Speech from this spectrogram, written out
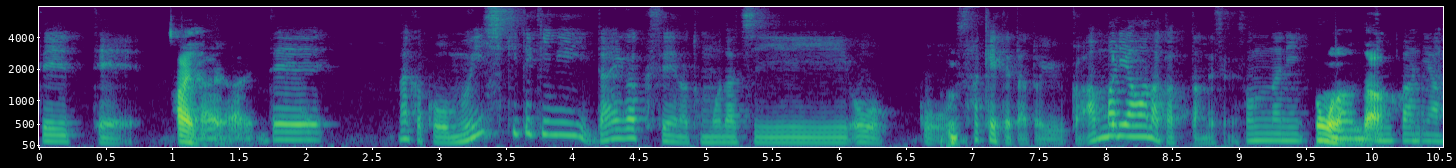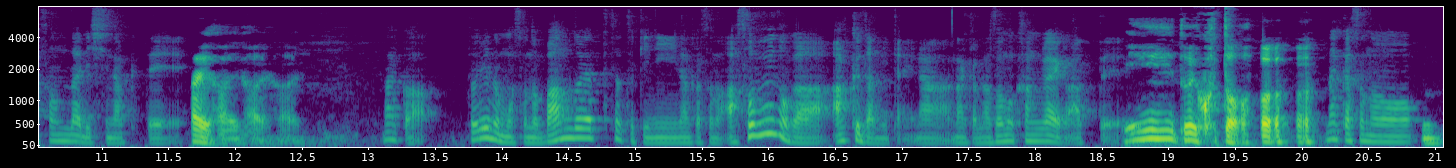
てて、はいはいはい。で、なんかこう無意識的に大学生の友達をこう避けてたというか、あんまり会わなかったんですよね。そんなにそうなんだ頻。繁に遊んだりしなくて。はいはいはいはい。なんか、というのもそのバンドやってた時に、なんかその遊ぶのが悪だみたいな、なんか謎の考えがあって、ええー、どういうこと？なんかそのうん、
